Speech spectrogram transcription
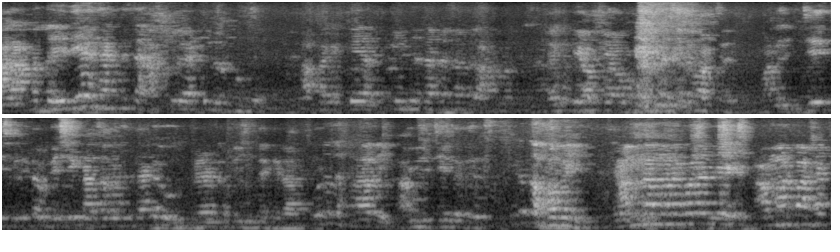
আর আপনার তো এরিয়ায় থাকতেছে হাসপাতাল অ্যাক্টিভের মধ্যে। আপনাকে কে তিনটে চারটার সময় আপনার একটি আপনি আমাকে বুঝতে পারছেন। মানে যে ছেলেটা বেশি কাছাকাছি থাকে বেশি রাত্রে। আমি যেটা দেখছি। এটা তো হবেই। আমরা মনে করেন যে আমার বাসায়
